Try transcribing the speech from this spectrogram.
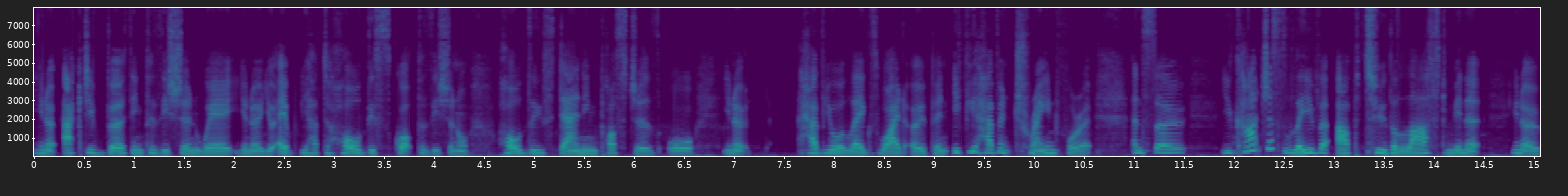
you know, active birthing position where, you know, you're able, you have to hold this squat position or hold these standing postures or, you know, have your legs wide open if you haven't trained for it. And so you can't just leave it up to the last minute, you know,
